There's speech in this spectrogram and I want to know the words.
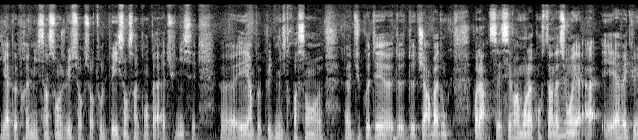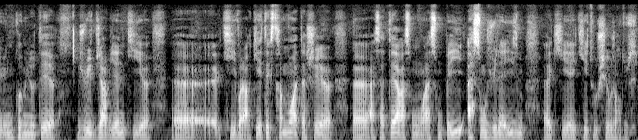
y a à peu près 1500 juifs sur, sur tout le pays, 150 à, Tunis et, euh, et, un peu plus de 1300 euh, du côté de, de Djerba. Donc voilà, c'est vraiment la consternation et, et, avec une, communauté juive djerbienne qui, qui, voilà, qui est extrêmement attachée à sa terre, à son, à son pays, à son judaïsme qui, est, qui est touché aujourd'hui.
